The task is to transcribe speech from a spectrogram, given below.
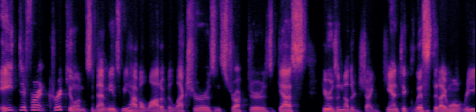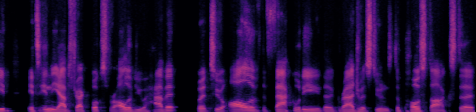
eight different curriculums. So that means we have a lot of lecturers, instructors, guests. Here's another gigantic list that I won't read. It's in the abstract books for all of you who have it. But to all of the faculty, the graduate students, the postdocs, the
